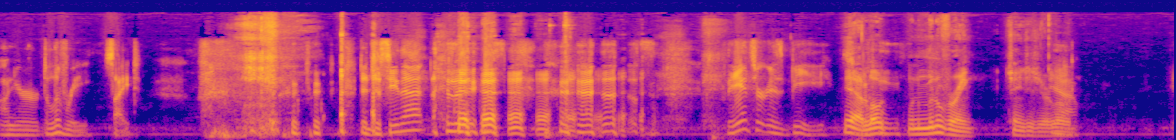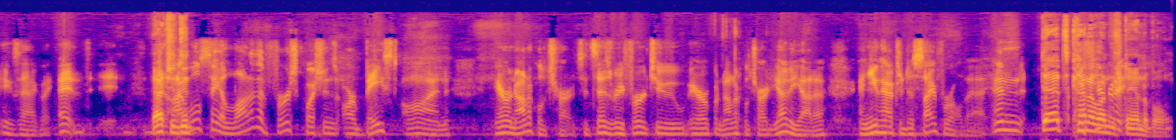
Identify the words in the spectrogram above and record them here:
on your delivery site. Did you see that? the answer is B. yeah, So- load maneuvering changes your Yeah. load. Exactly. And, uh, Actually, I did- will say a lot of the first questions are based on aeronautical charts. It says refer to aeronautical chart, yada yada, and you have to decipher all that. And That's kind of you're gonna- understandable.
